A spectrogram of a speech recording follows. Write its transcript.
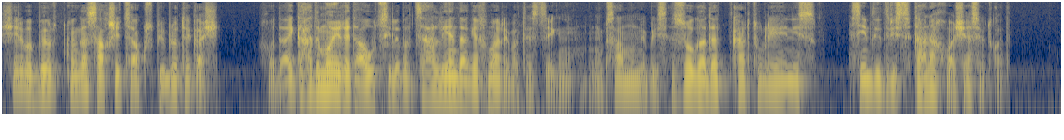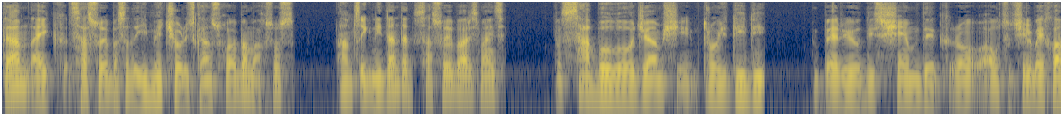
შეიძლება ბევრ თქვენგან სახშიც აქვს ბიბლიოთეკაში. ხო და აი გადმოიღეთ აუცილებლად ძალიან დაგეხმარებათ ეს წიგნი. ფსალმუნების ზოგადად ქართული ენის სიმდიდრის დანახვაში ასე ვთქვათ. და აი სასოებასა და იმეც შორის განსხვავება მახსოვს ამ წიგნიდან და სასოება არის მაინც საბოლოო ჯამში, დროის დიდი პერიოდის შემდეგ, რომ აუცილებლად შეიძლება ეხლა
